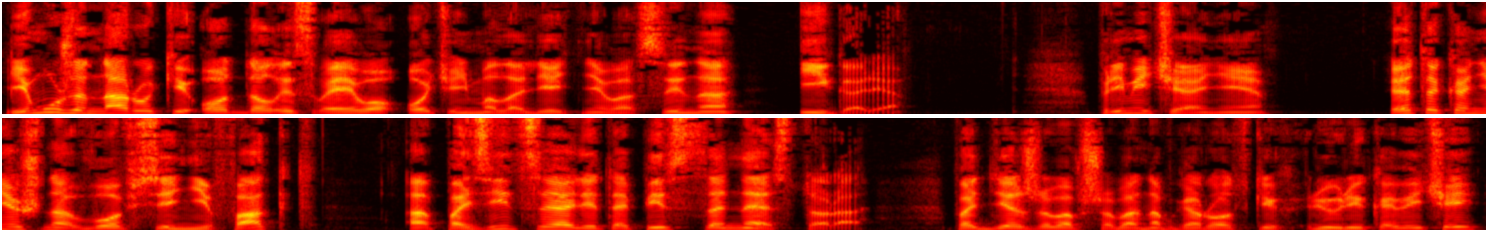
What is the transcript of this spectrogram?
Ему же на руки отдал и своего очень малолетнего сына Игоря. Примечание. Это, конечно, вовсе не факт, а позиция летописца Нестора, поддерживавшего новгородских Рюриковичей,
